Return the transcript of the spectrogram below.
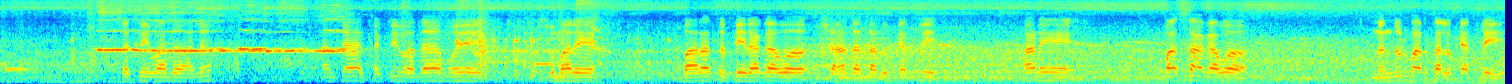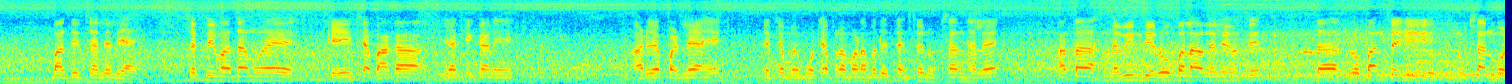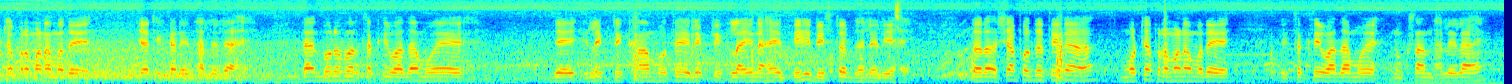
चक्रीवादळ आलं. आणि त्या चक्रीवादळामुळे सुमारे बारा ते तेरा गावं शहादा तालुक्यातली आणि पाच सहा गावं नंदुरबार तालुक्यातली बाधित झालेली आहे. चक्रीवादामुळे केळीच्या बागा या ठिकाणी आडव्या पडल्या आहे. त्याच्यामुळे मोठ्या प्रमाणामध्ये त्यांचं नुकसान झालं आहे आता नवीन जे रोपं लावलेले होते तर रोपांचंही नुकसान मोठ्या प्रमाणामध्ये या ठिकाणी झालेले आहे. त्याचबरोबर चक्रीवादामुळे जे इलेक्ट्रिक खांब होते इलेक्ट्रिक लाईन आहे तीही डिस्टर्ब झालेली आहे. तर अशा पद्धतीनं मोठ्या प्रमाणामध्ये चक्रीवादामुळे नुकसान झालेलं आहे.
